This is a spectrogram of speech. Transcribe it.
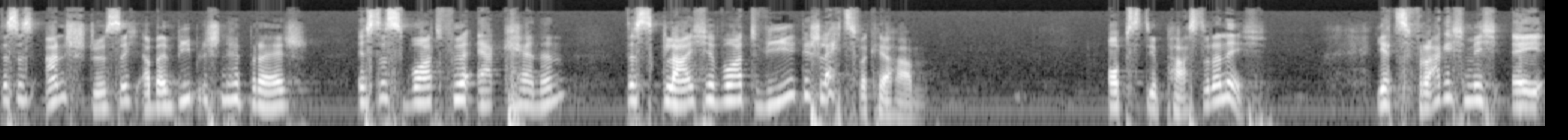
das ist anstößig, aber im biblischen Hebräisch ist das Wort für Erkennen das gleiche Wort wie Geschlechtsverkehr haben. Ob es dir passt oder nicht. Jetzt frage ich mich, ey,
